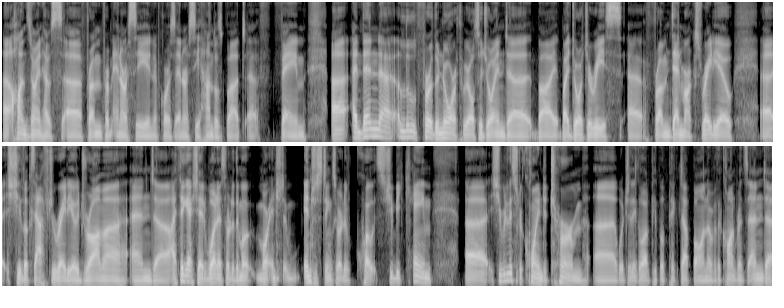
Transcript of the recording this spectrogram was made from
uh, Hans Nijenhuis uh, from, from NRC, and of course, NRC Handelsblad. Fame. Uh, and then uh, a little further north, we are also joined uh, by by Dorte Ries uh, from Denmark's radio. Uh, she looks after radio drama, and uh, I think actually had one of sort of the mo- more interesting, interesting sort of quotes. She became. She really sort of coined a term, which I think a lot of people picked up on over the conference, and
